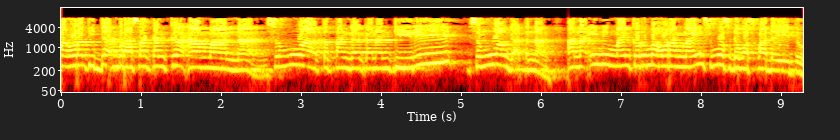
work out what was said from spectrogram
orang-orang tidak merasakan keamanan. Semua tetangga kanan kiri, semua nggak tenang. Anak ini main ke rumah orang lain, semua sudah waspada itu.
